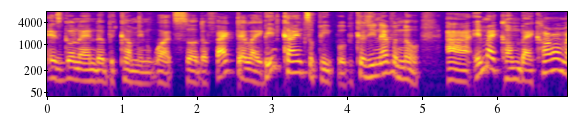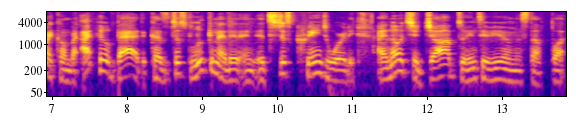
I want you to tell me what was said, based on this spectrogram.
is gonna end up becoming what. So the fact that like being kind to people because you never know, uh, it might come back. Karma might come back. I feel bad because just looking at it and it's just cringe worthy. I know it's your job to interview him and stuff, but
